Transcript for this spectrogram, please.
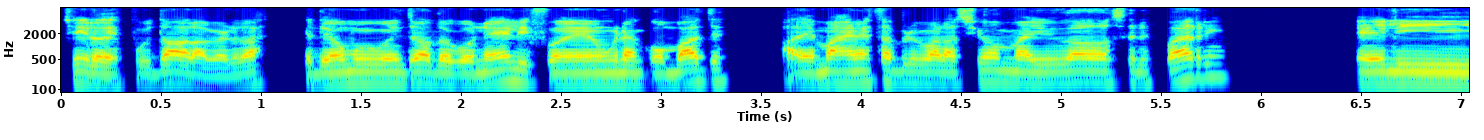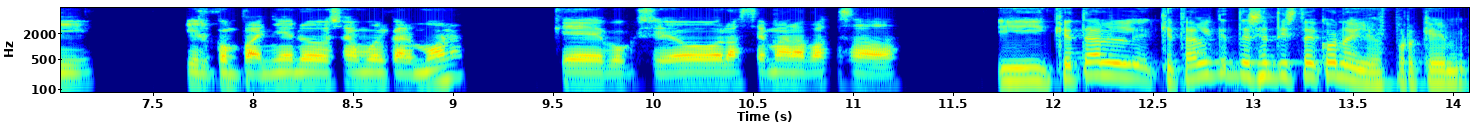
Sí, lo disputaba, la verdad. Que tengo muy buen trato con él y fue un gran combate. Además, en esta preparación me ha ayudado a hacer sparring, él y, y el compañero Samuel Carmona que boxeó la semana pasada. ¿Y qué tal, qué tal que te sentiste con ellos? Porque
